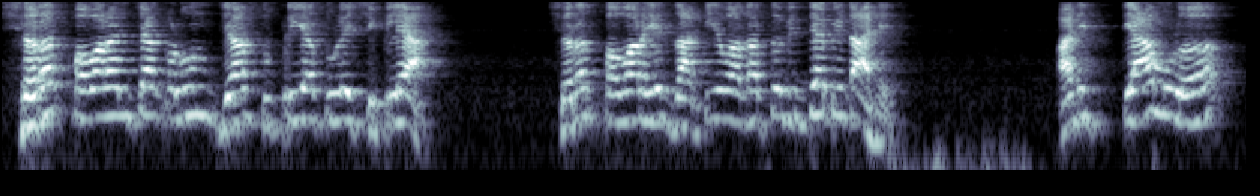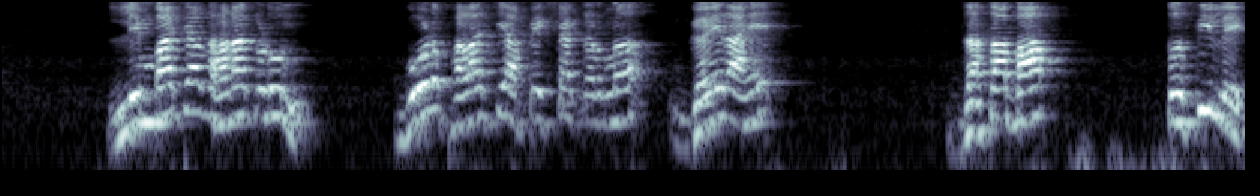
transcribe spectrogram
शरद पवारांच्याकडून ज्या सुप्रिया सुळे शिकल्या शरद पवार हे जातीयवादाचं विद्यापीठ आहे. आणि त्यामुळं लिंबाच्या झाडाकडून गोड फळाची अपेक्षा करणं गैर आहे. जसा बाप तशी लेख.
